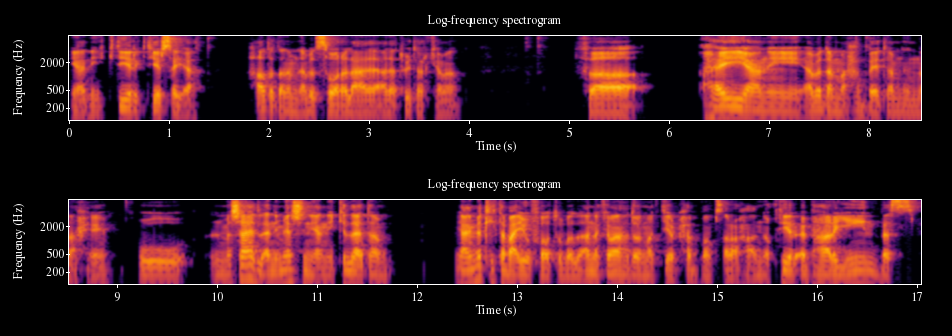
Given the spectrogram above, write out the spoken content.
يعني كتير كتير سيئة. حاطط أنا من قبل صور على, على تويتر كمان. ف هي يعني ابدا ما حبيتها من هالناحيه والمشاهد ال animation يعني كلها يعني مثل تبع Ufotable أنا كمان هدول ما كتير بحبهم بصراحه إنه كتير إبهاريين بس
